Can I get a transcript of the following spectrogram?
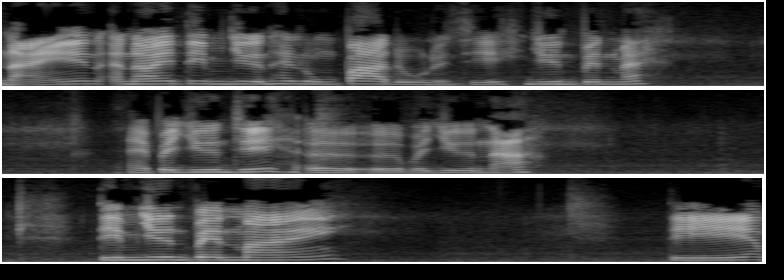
ไหนน้อยติมยืนให้ลุงป้าดูหน่อยสิยืนเป็นไหมไหนไปยืนสิเออเออไปยืนนะ ติมยืนเป็นไหมติม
